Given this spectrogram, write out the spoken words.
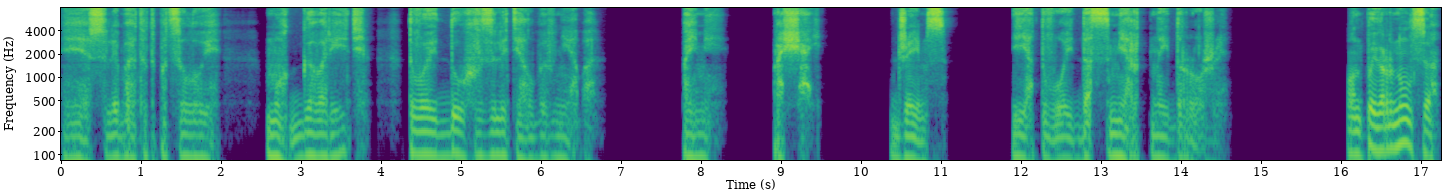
«Если бы этот поцелуй мог говорить, твой дух взлетел бы в небо. Пойми, прощай. Джеймс, я твой до смертной дрожи». Он повернулся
